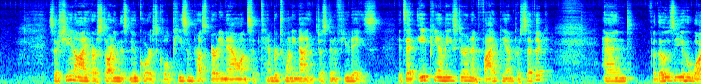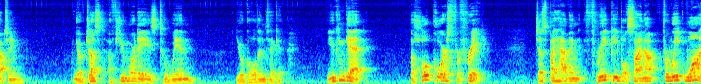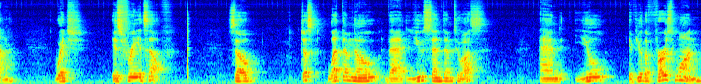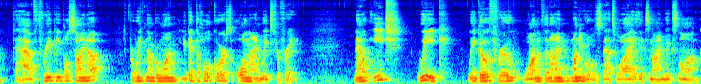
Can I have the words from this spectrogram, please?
So she and I are starting this new course called Peace and Prosperity Now on September 29th, just in a few days. It's at 8 p.m. Eastern and 5 p.m. Pacific. And for those of you who are watching, you have just a few more days to win your golden ticket. You can get the whole course for free just by having three people sign up for week one, which is free itself. So just let them know that you sent them to us and you'll if you're the first one to have three people sign up for week number one you get the whole course all nine weeks for free. Now each week we go through one of the nine money rules. That's why it's nine weeks long.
